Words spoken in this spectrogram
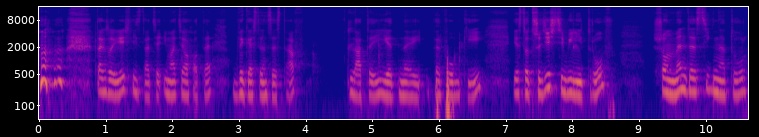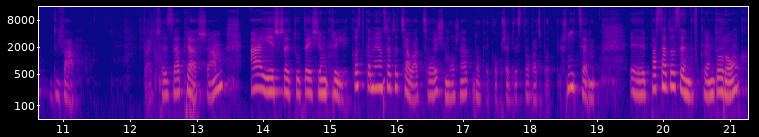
Także jeśli znacie i macie ochotę wygrać ten zestaw dla tej jednej perfumki, jest to 30 ml Shawn Mendes Signature 2. Także zapraszam. A jeszcze tutaj się kryje kostka mająca do ciała. Coś można nowego przetestować pod prysznicem. Yy, Pasta do zębów, krem do rąk.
